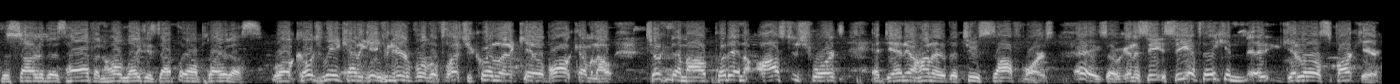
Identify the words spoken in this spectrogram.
the start of this half, and Houghton Lake has definitely outplayed us. Well, Coach Mead kind of gave an earful to Fletcher Quinlan and Caleb Hall coming out, took them out, put in Austin Schwartz and Daniel Hunter, the two sophomores. Hey, so we're going to see see if they can uh, get a little spark here.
